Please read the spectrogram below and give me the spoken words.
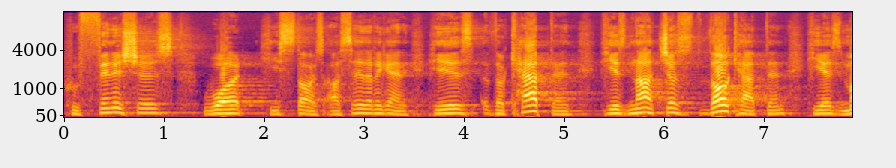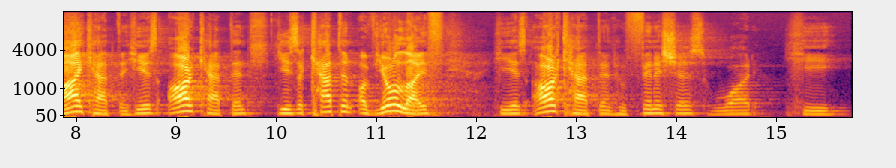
who finishes what He starts. I'll say that again. He is the captain. He is not just the captain, He is my captain. He is our captain. He is the captain of your life. He is our captain who finishes what He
